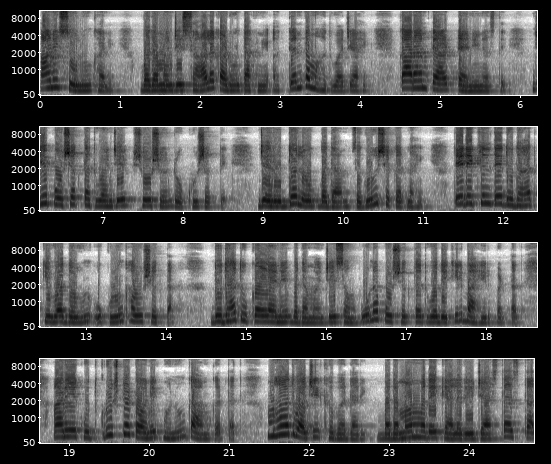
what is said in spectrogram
आणि सोलून खाणे. बदामांची म्हणजे साल काढून टाकणे अत्यंत महत्त्वाचे आहे कारण त्यात टॅनिन असते जे पोषक तत्वांचे शोषण रोखू शकते. जे वृद्ध लोक बदाम चघळू शकत नाही. ते देखील ते दुधात किंवा दळून उकळून खाऊ शकतात दुधात उकळल्याने बदामांचे संपूर्ण पोषक तत्व देखील बाहेर पडतात आणि एक उत्कृष्ट टॉनिक म्हणून काम करतात. महत्वाची खबरदारी. बदामांमध्ये कॅलरी जास्त असतात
